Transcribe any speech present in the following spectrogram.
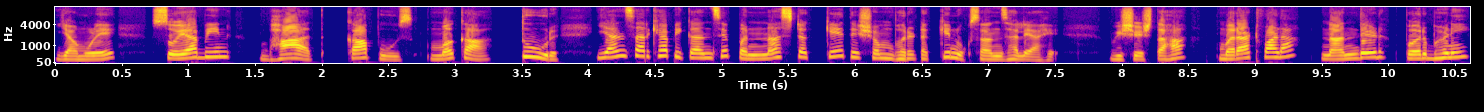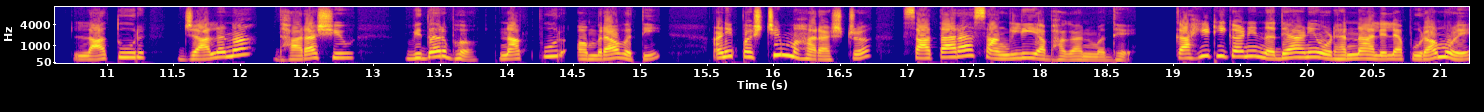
यामुळे सोयाबीन भात कापूस मका तूर यांसारख्या पिकांचे पन्नास टक्के ते शंभर टक्के नुकसान झाले आहे. विशेषतः मराठवाडा नांदेड परभणी लातूर जालना धाराशिव विदर्भ नागपूर अमरावती आणि पश्चिम महाराष्ट्र सातारा सांगली या भागांमध्ये. काही ठिकाणी नद्या आणि ओढ्यांना आलेल्या पुरामुळे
